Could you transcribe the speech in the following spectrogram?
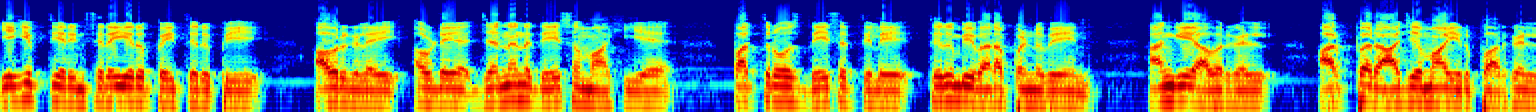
எகிப்தியரின் சிறையிருப்பை திருப்பி அவர்களை அவருடைய ஜனன தேசமாகிய பத்ரோஸ் தேசத்திலே திரும்பி வர பண்ணுவேன் அங்கே அவர்கள் அற்ப ராஜ்யமாயிருப்பார்கள்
